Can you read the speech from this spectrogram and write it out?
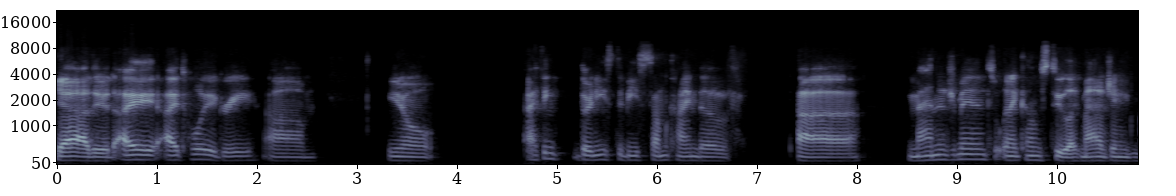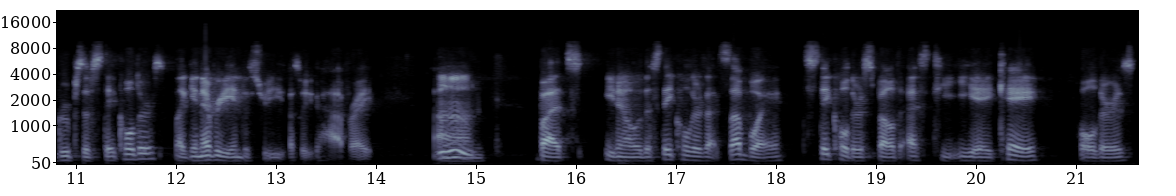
yeah, dude, I I totally agree. Um, you know, I think there needs to be some kind of uh, management when it comes to like managing groups of stakeholders. Like in every industry, that's what you have, right? Mm. Um, but you know, the stakeholders at Subway, stakeholders spelled S T E A K holders,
